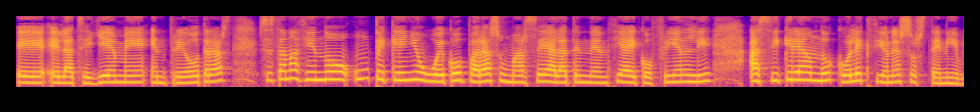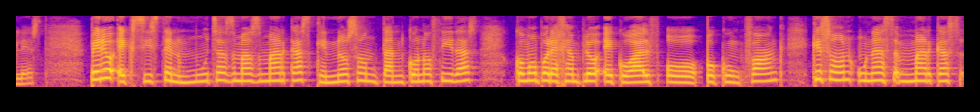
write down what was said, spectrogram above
eh, el HM, entre otras, se están haciendo un pequeño hueco para sumarse a la tendencia eco-friendly, así creando colecciones sostenibles. Pero existen muchas más marcas que no son tan conocidas, como por ejemplo EcoAlf o, Kung Funk, que son unas marcas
